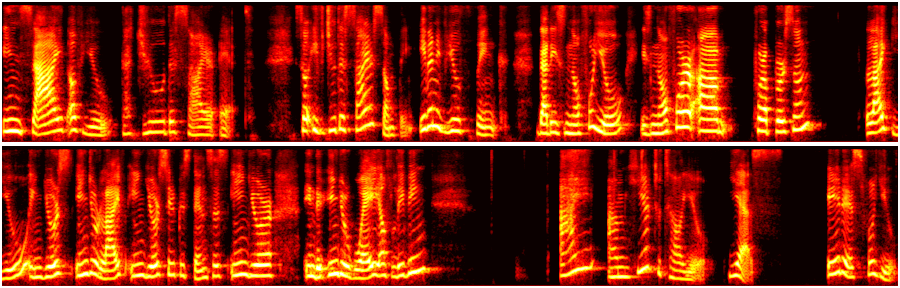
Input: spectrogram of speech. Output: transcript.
inside of you that you desire it. So if you desire something, even if you think that is not for you, is not for um, for a person like you in yours in your life, in your circumstances, in your in the in your way of living, I am here to tell you, yes, it is for you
